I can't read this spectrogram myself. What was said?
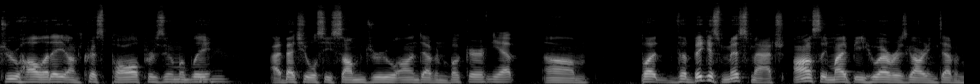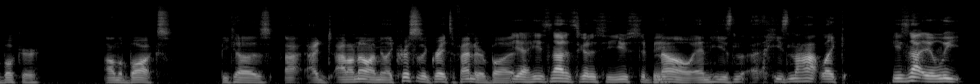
Jrue Holiday on Chris Paul, presumably. I bet you will see some Jrue on Devin Booker. Yep. Um, but the biggest mismatch, honestly, might be whoever is guarding Devin Booker on the Bucks, because I, I, I don't know. I mean, like Chris is a great defender, but Yeah, he's not as good as he used to be. no, and he's he's not like He's not elite.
